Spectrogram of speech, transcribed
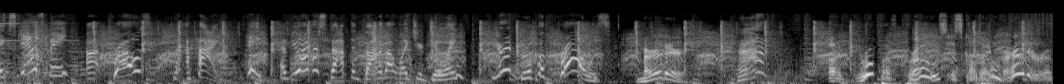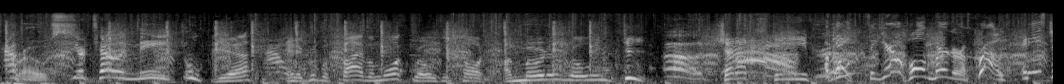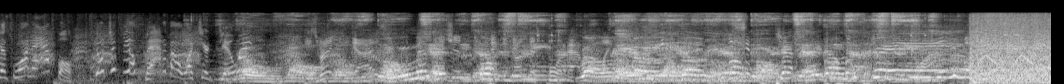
excuse me, uh, crows? Hi. Hey, have you ever stopped and thought about what you're doing? You're a group of crows. Murder. Huh? A group of crows is called a murder of crows. You're telling me? Ooh, Yeah, and a group of five or more crows is called a murder rolling deep. Shut up, Steve. Okay, so you're a whole murder of crows, and he's just one apple. Don't you feel bad about what you're doing? He's right, you guys. I shouldn't be picking on this poor apple like Straight on the train.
